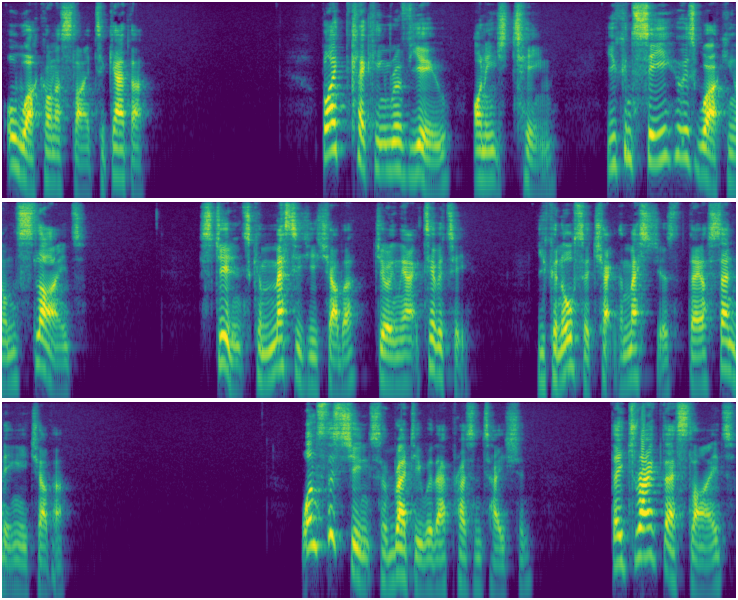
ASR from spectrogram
or work on a slide together. By clicking Review on each team, you can see who is working on the slides. Students can message each other during the activity. You can also check the messages they are sending each other. Once the students are ready with their presentation, they drag their slides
